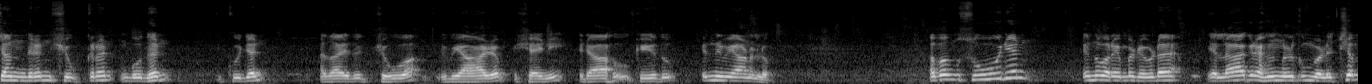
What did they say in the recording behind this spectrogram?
ചന്ദ്രൻ ശുക്രൻ ബുധൻ കുജൻ അതായത് ചൊവ്വ വ്യാഴം ശനി രാഹു കേതു എന്നിവയാണല്ലോ. അപ്പം സൂര്യൻ എന്ന് പറയുമ്പോൾ ഇവിടെ എല്ലാ ഗ്രഹങ്ങൾക്കും വെളിച്ചം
